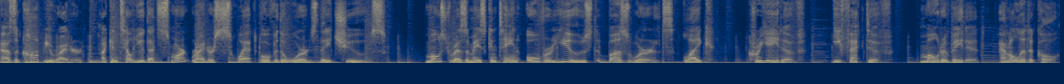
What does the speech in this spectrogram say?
As a copywriter, I can tell you that smart writers sweat over the words they choose. Most resumes contain overused buzzwords like creative, effective, motivated, analytical,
